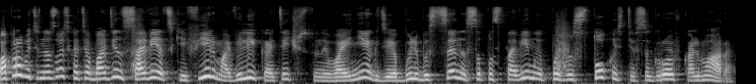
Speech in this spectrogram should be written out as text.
Попробуйте назвать хотя бы один советский фильм о Великой Отечественной войне, где были бы сцены, сопоставимые по жестокости с игрой в кальмара.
